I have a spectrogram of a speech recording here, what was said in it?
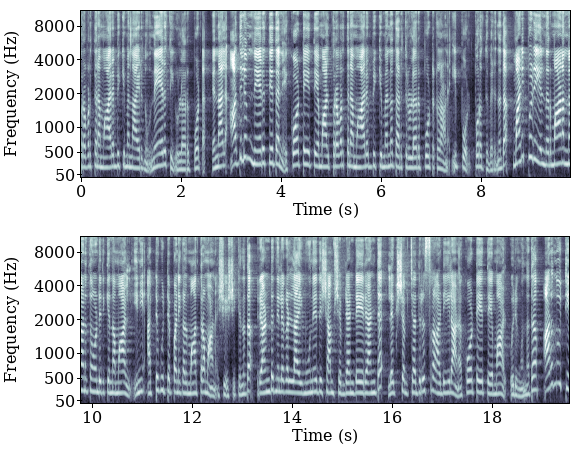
പ്രവർത്തനം ആരംഭിക്കുമെന്നായിരുന്നു നേരത്തെയുള്ള റിപ്പോർട്ട്. എന്നാൽ അതിലും നേരത്തെ തന്നെ കോട്ടയത്തെ മാൾ പ്രവർത്തനം ആരംഭിക്കുമെന്ന തരത്തിലുള്ള റിപ്പോർട്ടുകളാണ് ഇപ്പോൾ പുറത്തുവരുന്നത്. മണിപ്പുഴയിൽ നിർമ്മാണം നടന്നുകൊണ്ടിരിക്കുന്ന മാൾ ഇനി അറ്റകുറ്റപ്പണികൾ മാത്രമാണ് ശേഷിക്കുന്നത്. രണ്ട് നിലകളിലായി മൂന്നേ ദശാംശം രണ്ട് രണ്ട് ലക്ഷം ചതുരശ്ര അടിയിലാണ് കോട്ടയത്തെ മാൾ ഒരുങ്ങുന്നത്. അറുന്നൂറ്റി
